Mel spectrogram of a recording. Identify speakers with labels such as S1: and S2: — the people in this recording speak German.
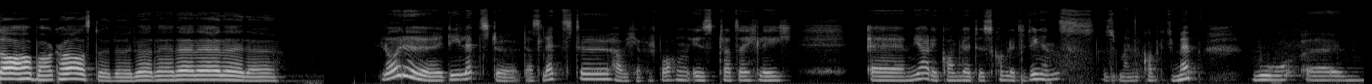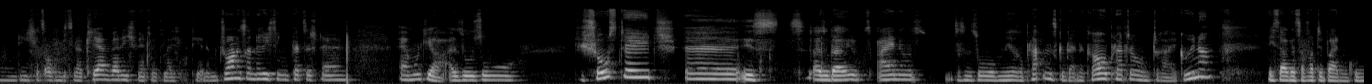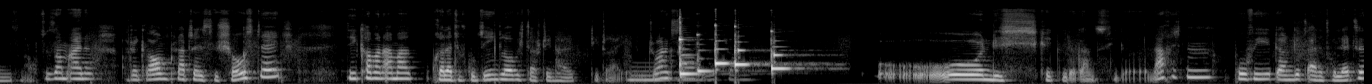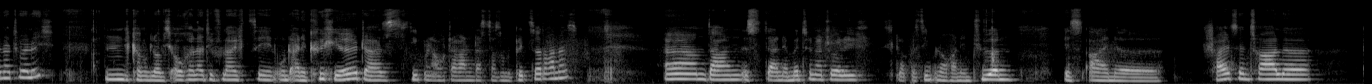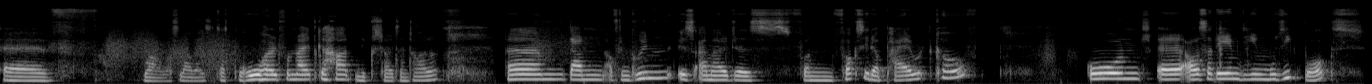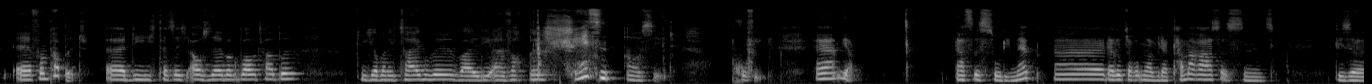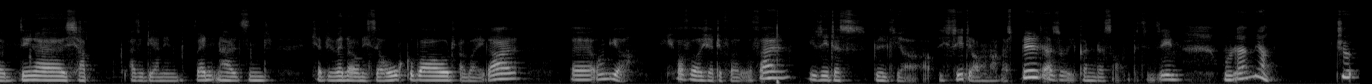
S1: Labercast.
S2: Leute, die letzte, das letzte, habe ich ja versprochen, ist tatsächlich, ähm, ja, die komplette, das komplette Dingens, also meine komplette Map, wo, ähm, die ich jetzt auch ein bisschen erklären werde. Ich werde gleich auch die Animatronics an die richtigen Plätze stellen. Ähm, und ja, also so, die Showstage äh, ist, also da gibt es eine, das sind so mehrere Platten. Es gibt eine graue Platte und drei grüne. Ich sage jetzt einfach, die beiden grünen sind auch zusammen eine. Auf der grauen Platte ist die Showstage. Die kann man einmal relativ gut sehen, glaube ich. Da stehen halt die drei Animatronics. Und ich krieg wieder ganz viele Nachrichten. Profi. Dann gibt es eine Toilette natürlich. Hm, Die kann man, glaube ich, auch relativ leicht sehen. Und eine Küche. Das sieht man auch daran, dass da so eine Pizza dran ist. Ähm, dann ist da in der Mitte natürlich, ich glaube, das sieht man auch an den Türen, ist eine Schaltzentrale. Äh, wow, was laber ich? Das Büro halt vom Nightguard, nix Schaltzentrale. Ähm, dann auf dem Grünen ist einmal das von Foxy, der Pirate Cove. Und äh, außerdem die Musikbox äh, von Puppet, äh, die ich tatsächlich auch selber gebaut habe, die ich aber nicht zeigen will, weil die einfach beschissen aussieht. Profi. Ähm, ja, das ist so die Map. Äh, da gibt es auch immer wieder Kameras. Das sind diese Dinge, ich habe, also die an den Wänden halt sind. Ich habe die Wände auch nicht sehr hoch gebaut, aber egal. Äh, und ja, ich hoffe, euch hat die Folge gefallen. Ihr seht das Bild ja, ich seht ja auch noch das Bild, also ihr könnt das auch ein bisschen sehen. Und ähm, ja, tschüss.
